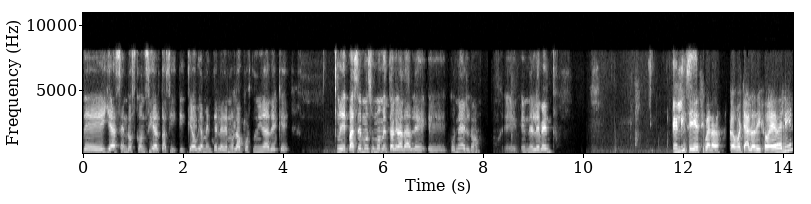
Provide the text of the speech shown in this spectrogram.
ellas en los conciertos y, que obviamente le demos la oportunidad de que eh, pasemos un momento agradable eh, con él, ¿no? en el evento. Sí, sí, bueno, como ya lo dijo Evelyn,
